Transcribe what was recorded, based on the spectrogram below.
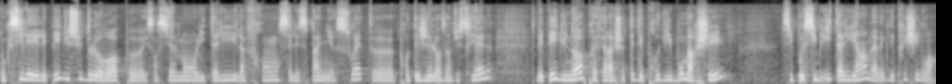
Donc si les, pays du sud de l'Europe, euh, essentiellement l'Italie, la France et l'Espagne, souhaitent euh, protéger leurs industriels, les pays du nord préfèrent acheter des produits bon marché, si possible italiens, mais avec des prix chinois,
